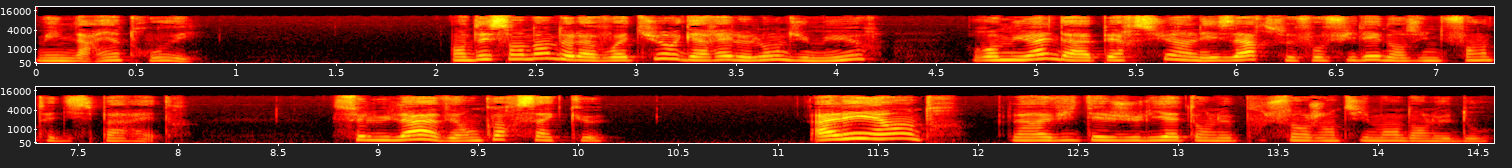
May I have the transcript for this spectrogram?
mais il n'a rien trouvé. En descendant de la voiture garée le long du mur, Romuald a aperçu un lézard se faufiler dans une fente et disparaître. Celui-là avait encore sa queue. Allez, entre l'a invité Juliette en le poussant gentiment dans le dos.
